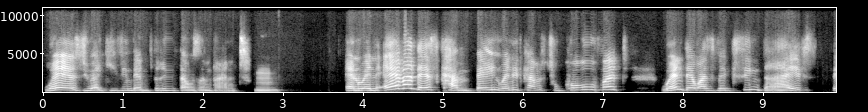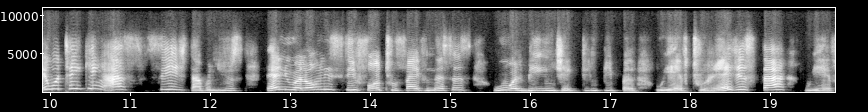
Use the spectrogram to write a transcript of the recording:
whereas you are giving them 3,000 rand? Mm. And whenever there's campaign, when it comes to COVID, when there was vaccine drives, they were taking us CHWs. Then you will only see four to five nurses who will be injecting people. We have to register, we have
